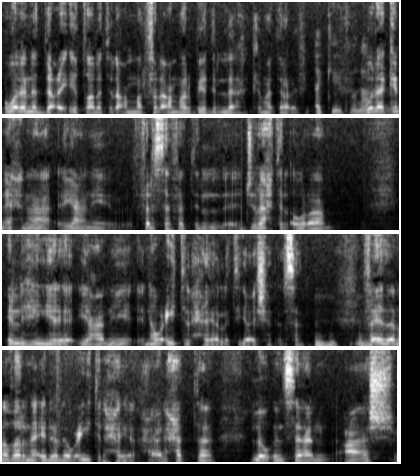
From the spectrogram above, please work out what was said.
ولا ندعي إطالة الأعمار فالأعمار بيد الله كما تعرفين. أكيد ونعم. ولكن إحنا يعني فلسفة جراحة الأورام اللي هي يعني نوعية الحياة التي يعيشها الإنسان. فإذا نظرنا إلى نوعية الحياة يعني حتى لو إنسان عاش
